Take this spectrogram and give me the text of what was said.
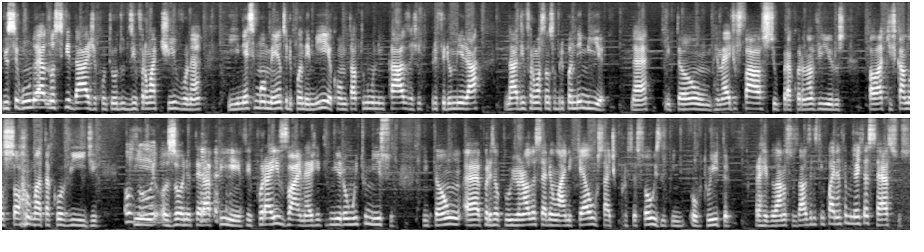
E o segundo é a nocividade, o conteúdo desinformativo, né? E nesse momento de pandemia, quando tá todo mundo em casa, a gente preferiu mirar na informação sobre pandemia, né? Então, remédio fácil para coronavírus, falar que ficar no sol mata Covid, Ozônio. ozônio terapia, enfim, por aí vai, né? A gente mirou muito nisso. Então, é, por exemplo, o Jornal da Série Online, que é o site que processou o Sleeping, ou Twitter, para revelar nossos dados, eles têm 40 milhões de acessos.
